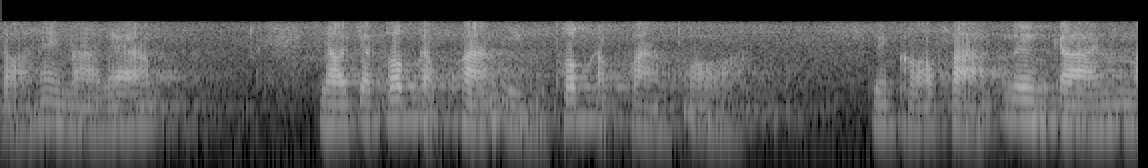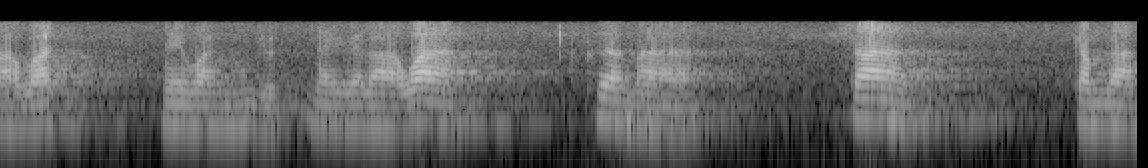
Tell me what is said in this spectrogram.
สอนให้มาแล้ว เราจะพบกับความอิ่มพบกับความพอยังขอฝากเรื่องการมาวัดในวันหยุดในเวลาว่างเพื่อมาสร้างกำลัง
